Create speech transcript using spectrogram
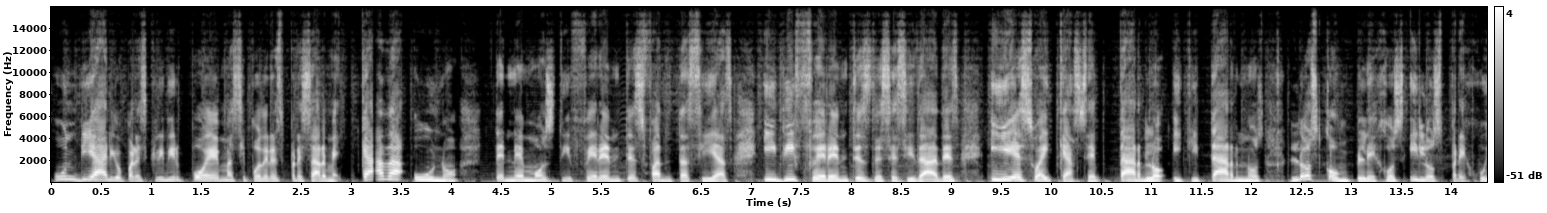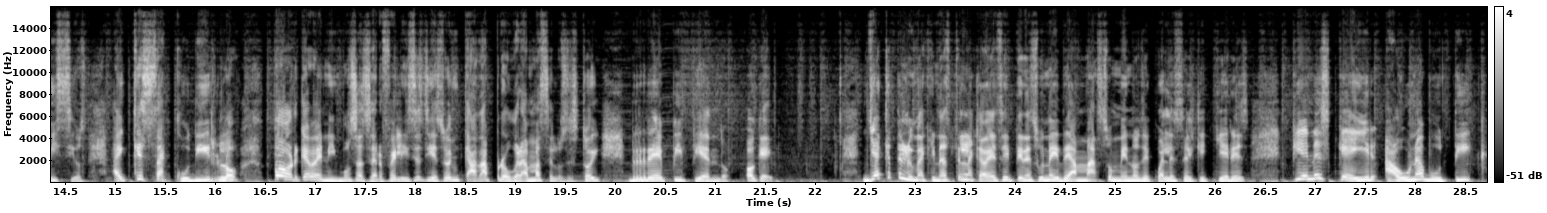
un diario para escribir poemas y poder expresarme. Cada uno tenemos diferentes fantasías y diferentes necesidades y eso hay que aceptarlo y quitarnos los complejos y los prejuicios. Hay que sacudirlo porque venimos a ser felices y eso en cada programa se los estoy repitiendo. Ok. Ya que te lo imaginaste en la cabeza y tienes una idea más o menos de cuál es el que quieres, tienes que ir a una boutique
